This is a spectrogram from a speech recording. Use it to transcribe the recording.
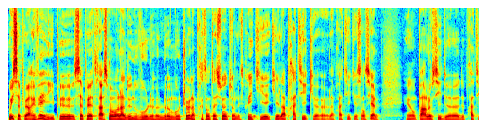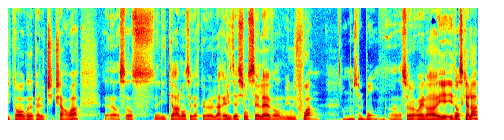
Oui, ça peut arriver. Il peut, ça peut être à ce moment-là de nouveau le, le Ngocho, la présentation nature de l'esprit, qui est, qui est la, pratique, euh, la pratique essentielle. Et on parle aussi de, de pratiquants qu'on appelle Chikcharwa. Euh, en sens, littéralement, c'est-à-dire que la réalisation s'élève en une fois. En un seul bon. En un seul- ouais, là, et, et dans ce cas-là,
